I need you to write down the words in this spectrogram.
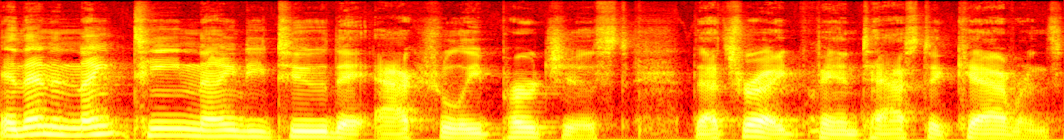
and then in 1992 they actually purchased that's right fantastic caverns.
